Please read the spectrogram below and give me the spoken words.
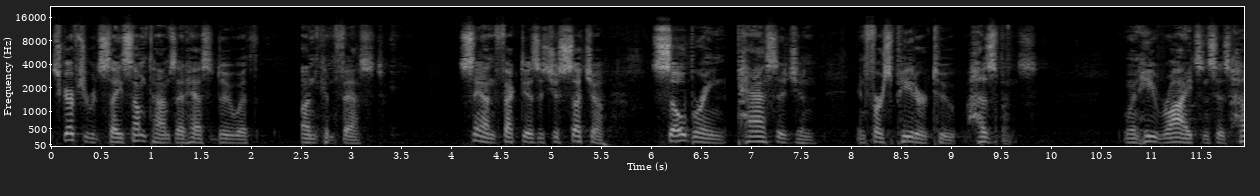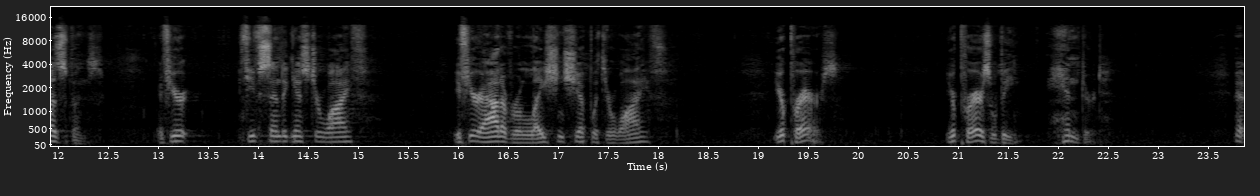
Scripture would say sometimes that has to do with unconfessed sin. Fact is, it's just such a sobering passage in, in 1 Peter to husbands when he writes and says, Husbands, if, you're, if you've sinned against your wife, if you're out of relationship with your wife, your prayers, your prayers will be hindered. Uh,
